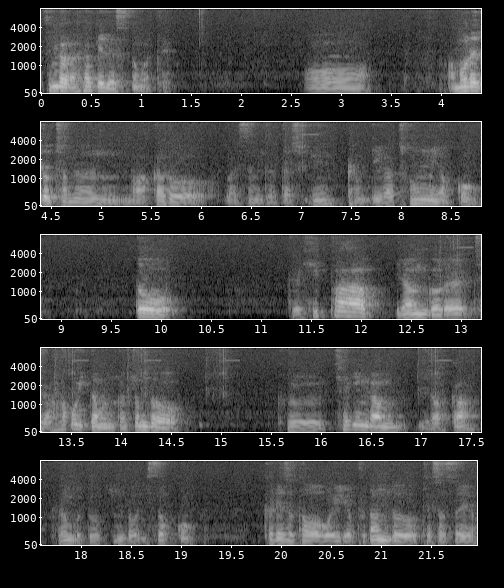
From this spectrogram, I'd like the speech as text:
생각을 하게 됐었던 것 같아요. 어 아무래도 저는 뭐 아까도 말씀드렸다시피 연기가 처음이었고 또 그 힙합 이런 거를 제가 하고 있다 보니까 좀 더 그 책임감이랄까 그런 것도 좀 더 있었고 그래서 더 오히려 부담도 됐었어요.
